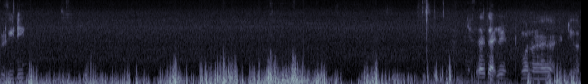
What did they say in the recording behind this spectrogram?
reading. Yeah, that I didn't do it.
